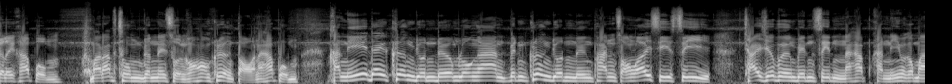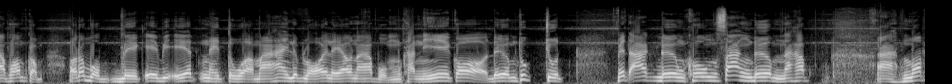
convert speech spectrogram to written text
กันเลยครับผมมารับชมกันในส่วนของห้องเครื่องต่อนะครับผมคันนี้ได้เครื่องยนต์เดิมโรงงานเป็นเครื่องยนต์ 1,200ซีซีใช้เชื้อเพลิงเบนซินนะครับคันนี้มันก็มาพร้อมกับระบบเบรก ABS ในตัวมาให้เรียบร้อยแล้วนะครับผมคันนี้ก็เดิมทุกจุดเม็ดอาร์คเดิมโครงสร้างเดิมนะครับอ่าน็อต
